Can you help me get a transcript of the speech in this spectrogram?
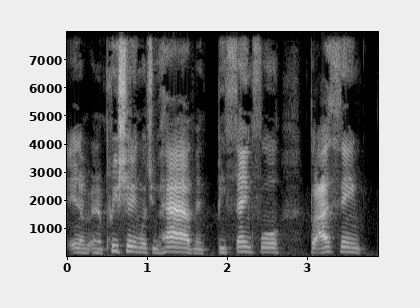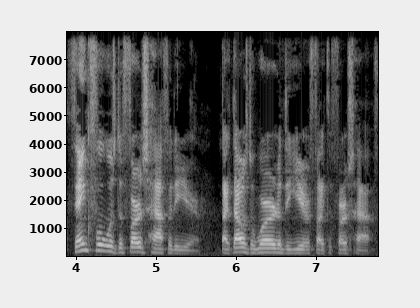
in, in, appreciating what you have and be thankful but i think thankful was the first half of the year like that was the word of the year for like the first half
